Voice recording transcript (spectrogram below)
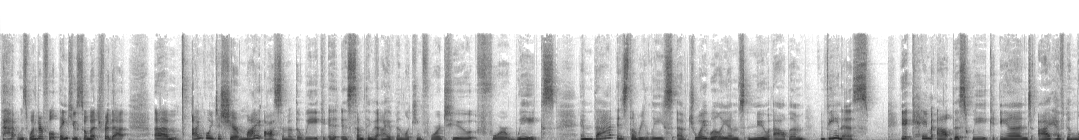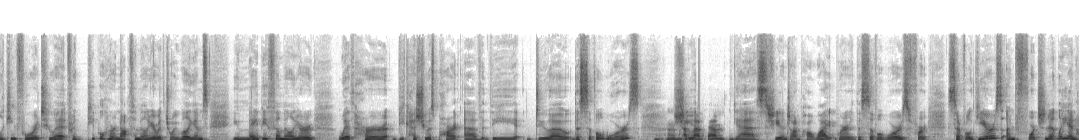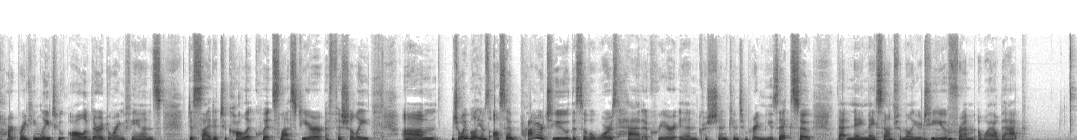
that was wonderful. Thank you so much for that. Um, I'm going to share my awesome of the week. It is something that I have been looking forward to for weeks, and that is the release of Joy Williams' new album, Venus. It came out this week, and I have been looking forward to it. For people who are not familiar with Joy Williams, you may be familiar with her because she was part of the duo The Civil Wars. Mm-hmm. She, I love them. Yes, she and John Paul White were the Civil Wars for several years. Unfortunately and heartbreakingly to all of their adoring fans, decided to call it quits last year officially. Um, Joy Williams also, prior to the Civil Wars, had a career in Christian contemporary music. So that name may sound familiar to mm-hmm. you from a while back.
